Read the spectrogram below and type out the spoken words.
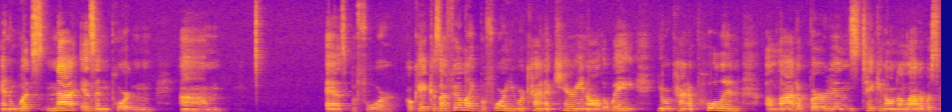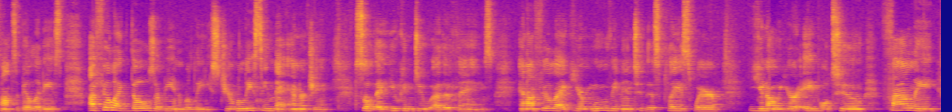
and what's not as important um, as before. Okay, because I feel like before you were kind of carrying all the weight. You were kind of pulling a lot of burdens, taking on a lot of responsibilities. I feel like those are being released. You're releasing that energy so that you can do other things. And I feel like you're moving into this place where, you know, you're able to finally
